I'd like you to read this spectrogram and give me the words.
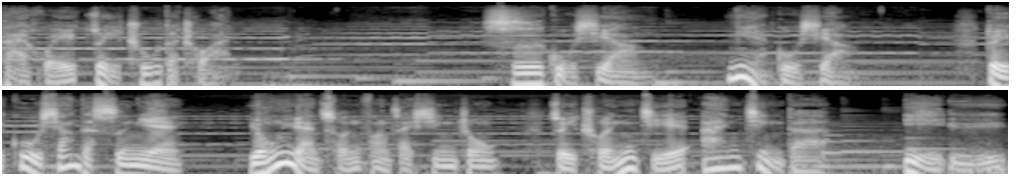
带回最初的船。思故乡，念故乡，对故乡的思念，永远存放在心中最纯洁安静的一隅。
